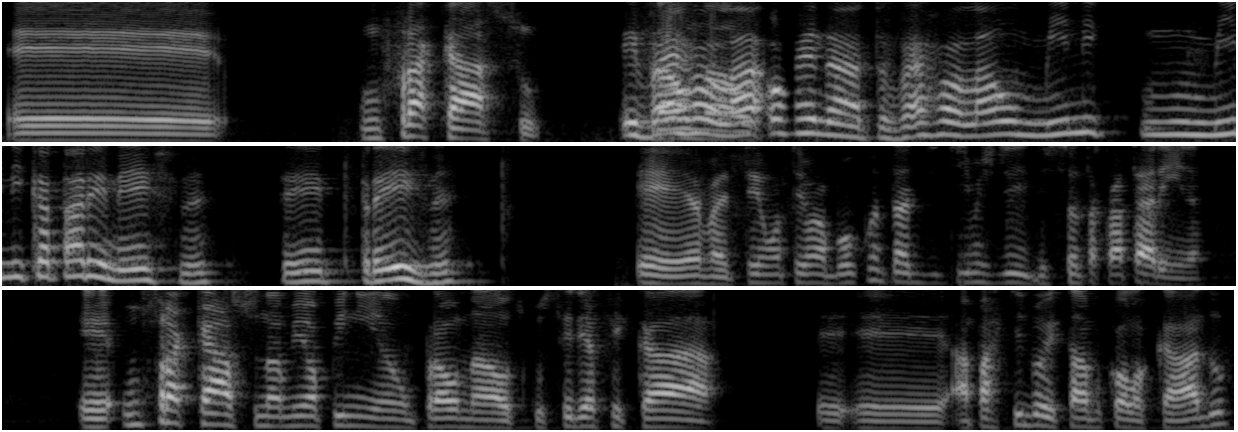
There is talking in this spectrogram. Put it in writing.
É, um fracasso e vai rolar, o Renato, vai rolar um mini, um mini catarinense, né? Tem três, né? É, vai ter uma, ter uma boa quantidade de times de, de Santa Catarina. É, um fracasso, na minha opinião, para o Náutico seria ficar é, é, a partir do oitavo colocado.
